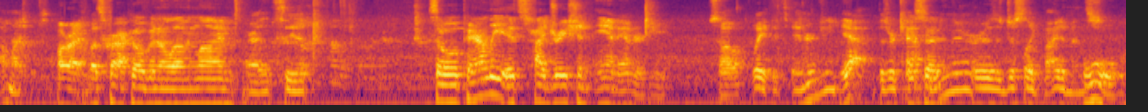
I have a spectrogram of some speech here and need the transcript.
how am I supposed to? All right, let's crack open a lemon lime. All right, let's see it. So apparently it's hydration and energy. So Wait, it's energy? yeah, Is there caffeine said- in there, or is it just like vitamins? Ooh,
